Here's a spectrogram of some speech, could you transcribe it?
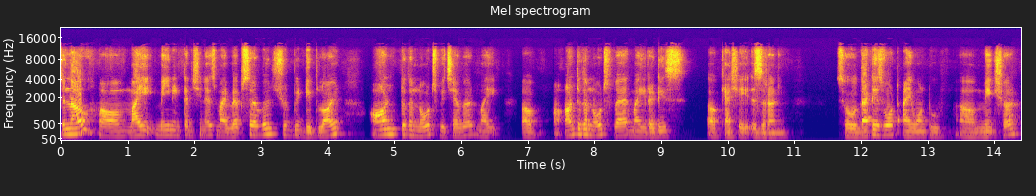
so now uh, my main intention is my web server should be deployed onto the nodes whichever my uh, onto the nodes where my Redis uh, cache is running. So that is what I want to uh, make sure.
